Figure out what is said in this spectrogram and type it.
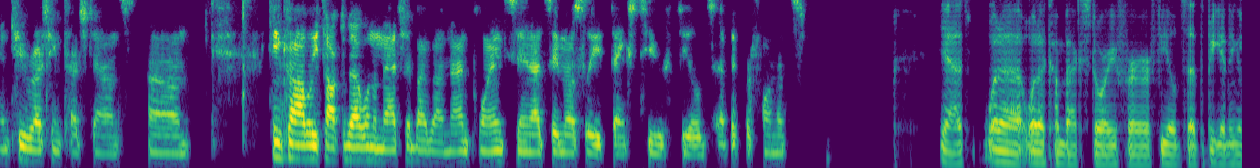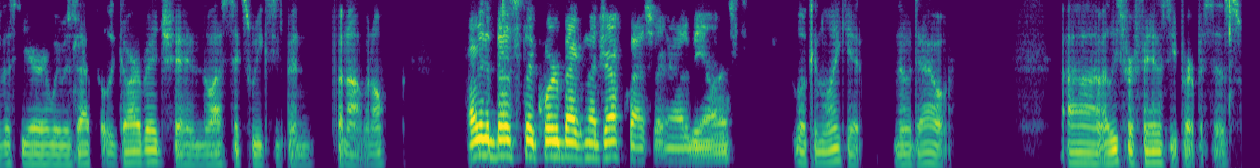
and two rushing touchdowns. Um, King Cobb, we talked about, won the matchup by about nine points, and I'd say mostly thanks to Fields' epic performance. Yeah, it's, what a what a comeback story for Fields at the beginning of this year. We was absolutely garbage, and the last six weeks he's been phenomenal, Probably the best uh, quarterback in that draft class right now, to be honest. looking like it, no doubt. Uh, at least for fantasy purposes.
